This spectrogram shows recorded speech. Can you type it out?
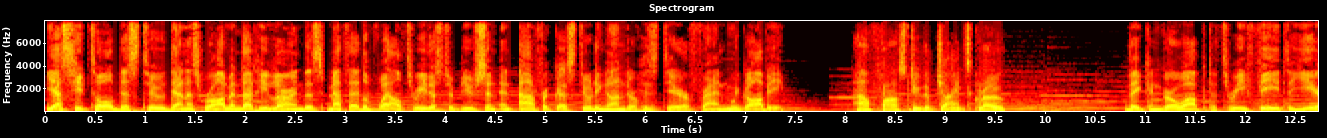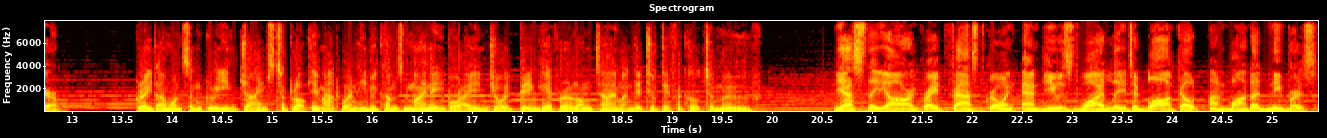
Yes he told this to Dennis Rodman that he learned this method of wealth redistribution in Africa studying under his dear friend Mugabe. How fast do the giants grow? They can grow up to 3 feet a year. Great I want some green giants to block him out when he becomes my neighbor I enjoyed being here for a long time and it's too difficult to move. Yes they are great fast growing and used widely to block out unwanted neighbors.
